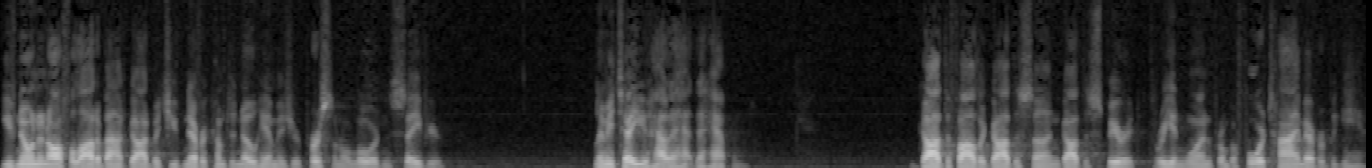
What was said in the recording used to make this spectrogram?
You've known an awful lot about God, but you've never come to know Him as your personal Lord and Savior. Let me tell you how that, happened. God the Father, God the Son, God the Spirit, three in one, from before time ever began,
